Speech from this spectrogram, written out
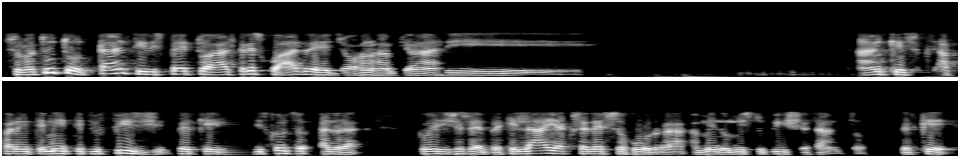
soprattutto tanti rispetto a altre squadre che giocano campionati anche apparentemente più fisici, perché il discorso, allora, come dice sempre, che l'Ajax adesso corra a me non mi stupisce tanto, perché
